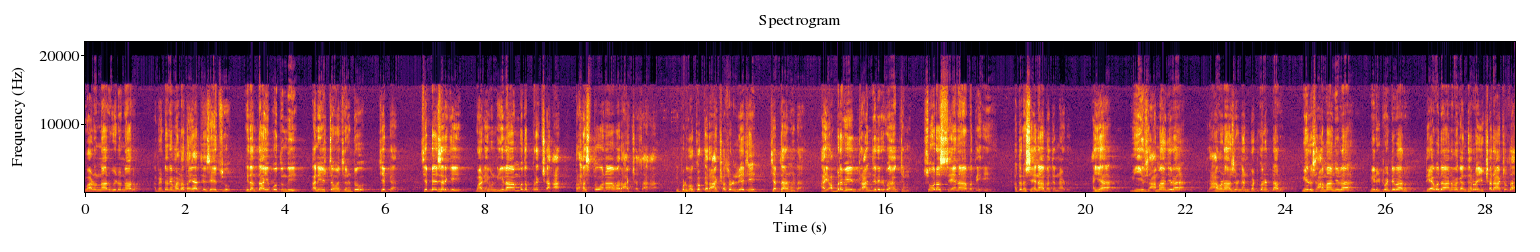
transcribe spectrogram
వాడున్నారు వీడున్నారు. వెంటనే మళ్ళీ తయారు చేసేయచ్చు ఇదంతా అయిపోతుంది అని ఇష్టం వచ్చినట్టు చెప్పారు. చెప్పేసరికి వాడేమో నీలాంబుద ప్రక్ష ప్రహస్తోనామ రాక్షస. ఇప్పుడు ఒక్కొక్క రాక్షసుడు లేచి చెప్తాడనమాట ఆ అబ్రవీత్ ప్రాంజలిర్వాక్యం శూర సేనాపతి. అతను సేనాపతి అన్నాడు. అయ్యా మీరు సామాన్యులా? రావణాసురుని నన్ను పట్టుకొని అంటున్నారు. మీరు సామాన్యులా? మీరు ఎటువంటి వారు దేవదానవ గంధర్వ యక్షరాక్షస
